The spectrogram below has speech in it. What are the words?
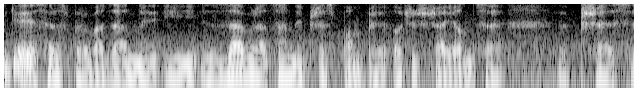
gdzie jest rozprowadzany i zawracany przez pompy oczyszczające przez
